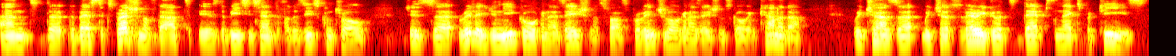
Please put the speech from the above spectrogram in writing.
And the, the best expression of that is the BC Centre for Disease Control, which is really a unique organization as far as provincial organizations go in Canada, which has which has very good depth and expertise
